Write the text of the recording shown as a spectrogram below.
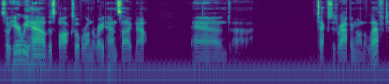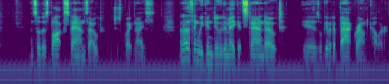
So here we have this box over on the right hand side now and uh, the text is wrapping on the left and so this box stands out which is quite nice. Another thing we can do to make it stand out is we'll give it a background color.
